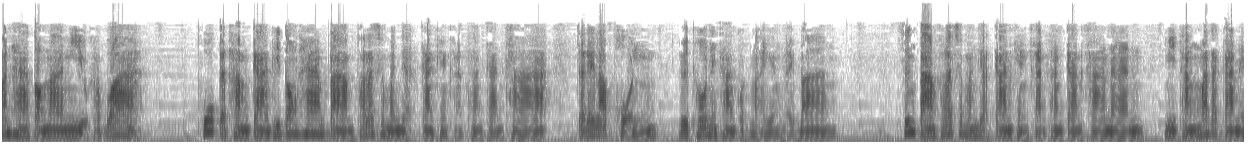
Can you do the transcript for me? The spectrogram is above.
ปัญหาต่อมามีอยู่ครับว่า ผู้กระทำการที่ต้องห้ามตามพระราชบัญญัติการแข่งขันทางการค้า จะได้รับผลหรือโทษในทางกฎหมายอย่างไรบ้าง ซึ่งตามพระราชบัญญัติการแข่งขันทางการค้านั้น มีทั้งมาตรการใน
